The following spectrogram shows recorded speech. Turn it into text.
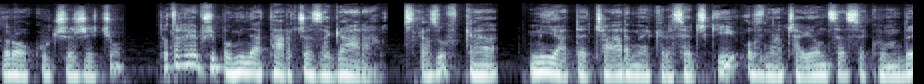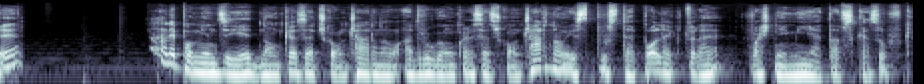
roku czy życiu. To trochę przypomina tarczę zegara. Wskazówka mija te czarne kreseczki oznaczające sekundy, ale pomiędzy jedną kreseczką czarną a drugą kreseczką czarną jest puste pole, które właśnie mija ta wskazówka.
